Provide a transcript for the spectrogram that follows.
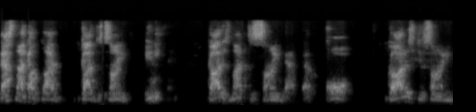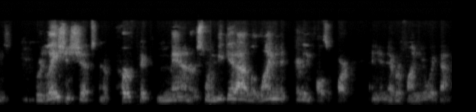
that's not how God God designed anything. God has not designed that at all. God has designed relationships in a perfect manner. So when we get out of alignment, everything falls apart and you never find your way back.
